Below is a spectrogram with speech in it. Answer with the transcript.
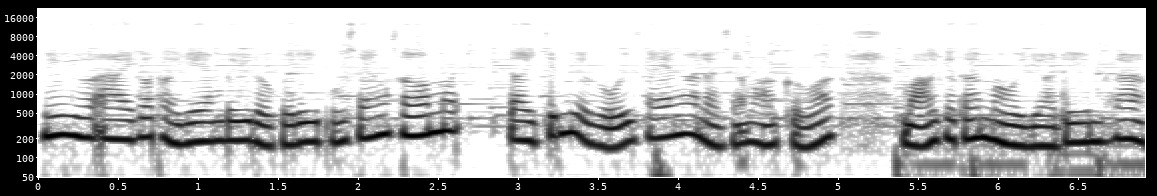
Nếu như ai có thời gian đi được thì đi buổi sáng sớm á. Đây 9 giờ rưỡi sáng á, là sẽ mở cửa. Mở cho tới 10 giờ đêm ha.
